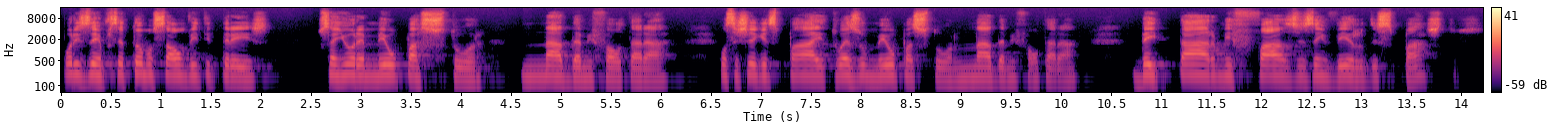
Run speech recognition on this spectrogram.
Por exemplo, você toma o Salmo 23, o Senhor é meu pastor, nada me faltará. Você chega e diz, Pai, tu és o meu pastor, nada me faltará. Deitar-me fazes em verdes pastos.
